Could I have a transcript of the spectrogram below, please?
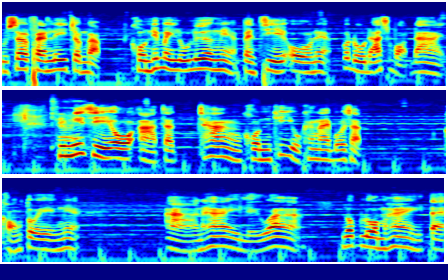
user friendly จนแบบคนที่ไม่รู้เรื่องเนี่ยเป็น CEO เนี่ยก็ดูด a ชบอร์ดได้ ทีนี้ CEO อาจจะช่างคนที่อยู่ข้างในบริษัทของตัวเองเนี่ย อ่านให้หรือว่ารวบรวมให้ แต่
